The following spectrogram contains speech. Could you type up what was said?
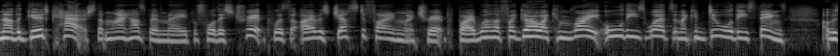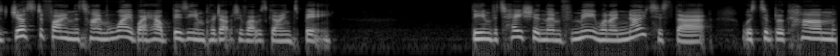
Now, the good catch that my husband made before this trip was that I was justifying my trip by, well, if I go, I can write all these words and I can do all these things. I was justifying the time away by how busy and productive I was going to be. The invitation then for me, when I noticed that, was to become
